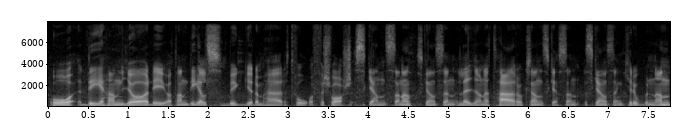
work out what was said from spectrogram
Och det han gör det är ju att han dels bygger de här två försvarsskansarna, Skansen Lejonet här och sen Skansen, Skansen Kronan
